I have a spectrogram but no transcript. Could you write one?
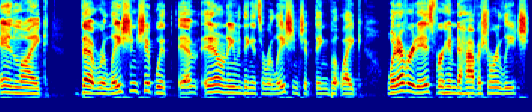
and like the relationship with, I don't even think it's a relationship thing, but like whatever it is for him to have a short leash,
